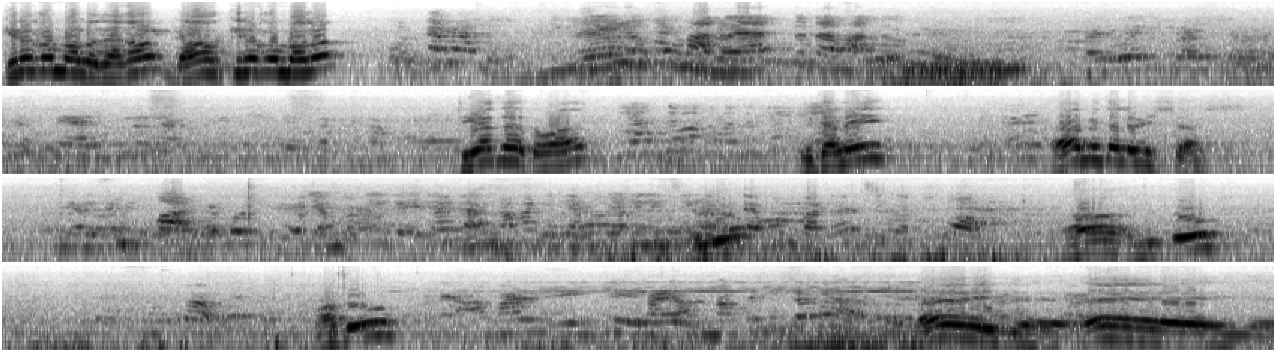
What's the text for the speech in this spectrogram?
কীরকম ভালো? দেখো দেখাও কীরকম ভালো? ভালো? ভালো এতটা ভালো। ঠিক আছে তোমার? মিতালি? হ্যাঁ মিতালি বিশ্বাস। হ্যাঁ মিতু? মাধু এই যে এই যে।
